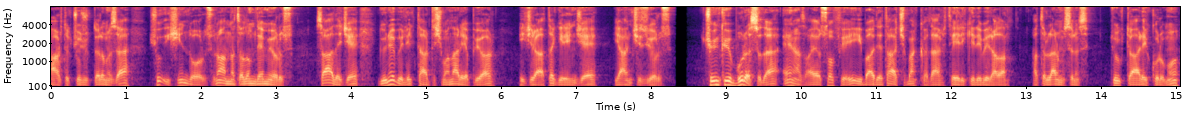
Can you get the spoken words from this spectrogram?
artık çocuklarımıza şu işin doğrusunu anlatalım demiyoruz. Sadece günübirlik tartışmalar yapıyor, icraata gelince yan çiziyoruz. Çünkü burası da en az Ayasofya'yı ibadete açmak kadar tehlikeli bir alan. Hatırlar mısınız? Türk Tarih Kurumu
